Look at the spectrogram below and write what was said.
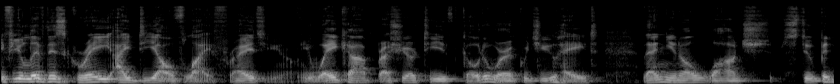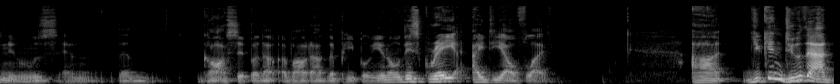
if you live this gray idea of life, right? You know, you wake up, brush your teeth, go to work, which you hate, then you know watch stupid news and then gossip about, other people. You know, this gray idea of life uh, you can do that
